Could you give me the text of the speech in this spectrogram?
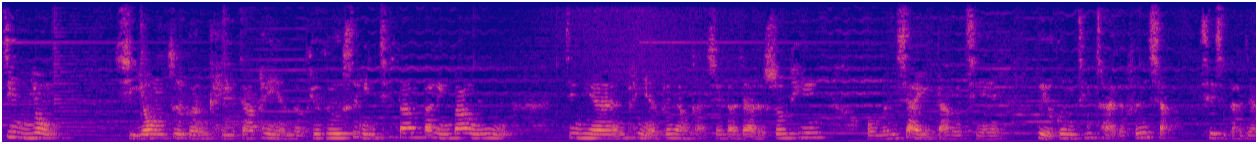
禁用启用字根，可以加佩妍的 QQ 四零七三八零八五五。今天佩妍非常感谢大家的收听，我们下一档节会有更精彩的分享，谢谢大家。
